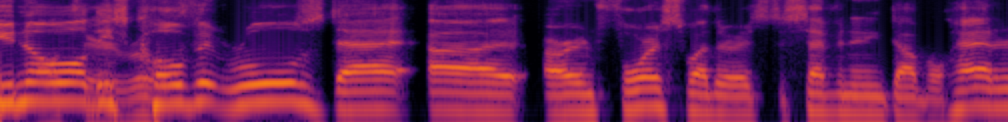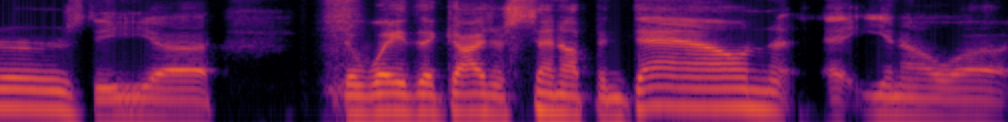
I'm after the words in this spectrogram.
you know all these rules. COVID rules that uh, are enforced? Whether it's the seven inning double headers, the uh, the way that guys are sent up and down, uh, you know, uh,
